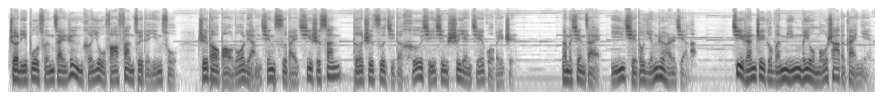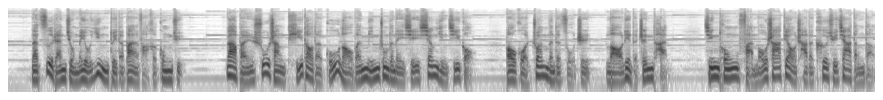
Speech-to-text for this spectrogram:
这里不存在任何诱发犯罪的因素，直到保罗两千四百七十三得知自己的和谐性试验结果为止。那么现在一切都迎刃而解了。既然这个文明没有谋杀的概念，那自然就没有应对的办法和工具。那本书上提到的古老文明中的那些相应机构，包括专门的组织。老练的侦探，精通反谋杀调查的科学家等等，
